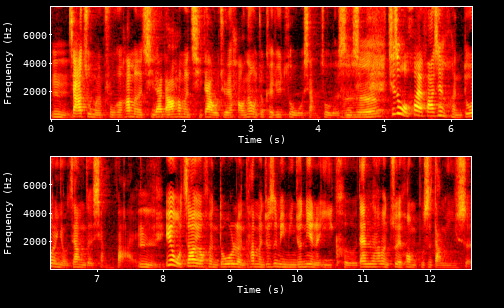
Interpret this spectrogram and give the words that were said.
嗯，家族们符合他们的期待，达到他们的期待，我觉得好，那我就可以去做我想做的事情。嗯、其实我后来发现很多人有这样的想法，哎，嗯，因为我知道有很多人，他们就是明明就念了医科，但是他们最后不是当医生，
